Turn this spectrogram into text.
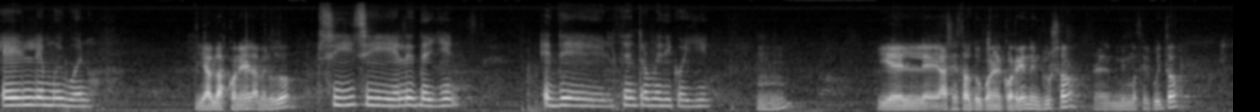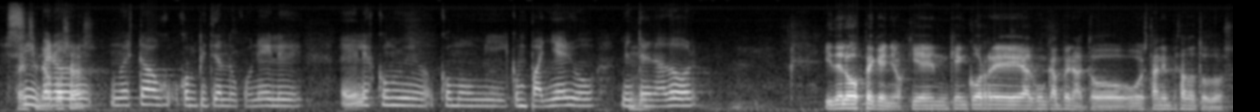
él es muy bueno. ¿Y hablas con él a menudo? Sí, sí, él es de Yin, es del centro médico Yin. Ujú. ¿Y él, eh, has estado tú con él corriendo incluso, en el mismo circuito? ¿Te ha Sí, pero cosas? no he estado compitiendo con él. eh, Él es como, como mi compañero, mi entrenador. ¿Y de los pequeños, quién, quién corre algún campeonato o están empezando todos?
